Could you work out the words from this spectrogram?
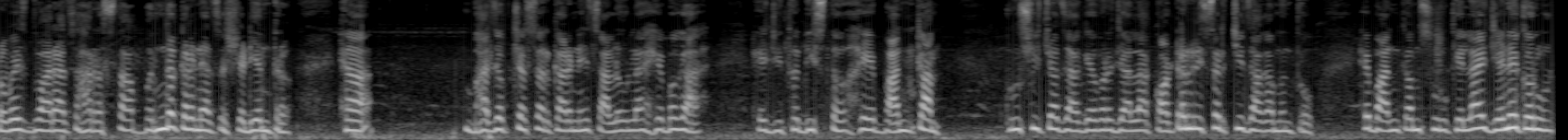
प्रवेशद्वाराचा हा रस्ता बंद करण्याचं षडयंत्र ह्या भाजपच्या सरकारने चालवलं आहे. हे बघा हे जिथं दिसतं हे बांधकाम कृषीच्या जागेवर ज्याला कॉटन रिसर्चची जागा म्हणतो हे बांधकाम सुरू केलं आहे जेणेकरून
